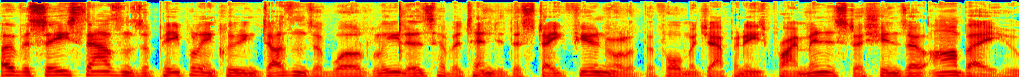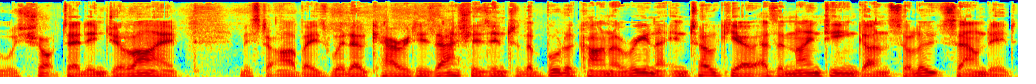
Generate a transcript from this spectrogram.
Overseas, thousands of people, including dozens of world leaders, have attended the state funeral of the former Japanese Prime Minister Shinzo Abe, who was shot dead in July. Mr. Abe's widow carried his ashes into the Budokan Arena in Tokyo as a 19 gun salute sounded.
